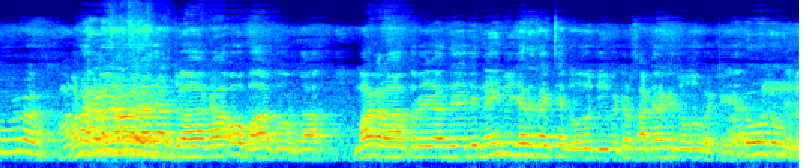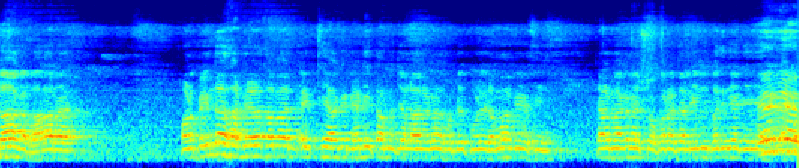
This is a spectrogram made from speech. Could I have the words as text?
ਹੁਣ ਕੱਲਾ ਕੱਲਾ ਯਾਰ ਜਵਾਕ ਆ ਉਹ ਬਾਹਰ ਤੁਰਦਾ ਮਗਰ ਆਪ ਤੁਰੇ ਜਾਂਦੇ ਆ ਜੇ ਨਹੀਂ ਵੀ ਜਾਂਦੇ ਤਾਂ ਇੱਥੇ ਦੋ ਦੋ ਜੀ ਬੈਠੇ ਸਾਡੇ ਵਰਗੇ ਦੋ ਦੋ ਬੈਠੇ ਆ। ਜਵਾਕ ਬਾਹਰ ਆ। ਹੁਣ ਕਹਿੰਦਾ ਸਾਡੇ ਨਾਲ ਤਾਂ ਮੈਂ ਇੱਥੇ ਆ ਕੇ ਡੈਡੀ ਕੰਮ ਚਲਾ ਲੈਣਾ ਤੁਹਾਡੇ ਕੋਲੇ ਰਵਾਂਗੇ ਅਸੀਂ। ਚੱਲ ਮੈਂ ਕਹਿੰਦਾ ਸ਼ੁਕਰ ਆ ਚੱਲ ਇਹ ਵੀ ਵਧੀਆ ਜੇ ਇਹ ਵੀ ਇਹੋ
